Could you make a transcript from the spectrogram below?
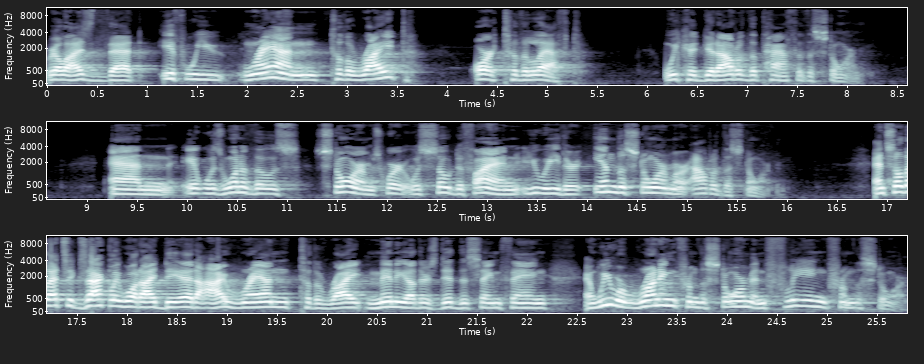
realized, that if we ran to the right or to the left, we could get out of the path of the storm. And it was one of those storms where it was so defined you were either in the storm or out of the storm. And so that's exactly what I did. I ran to the right. Many others did the same thing. And we were running from the storm and fleeing from the storm.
